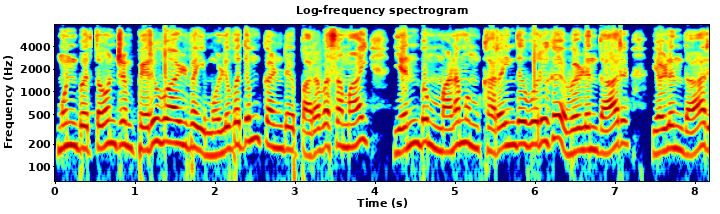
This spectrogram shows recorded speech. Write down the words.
முன்பு தோன்றும் பெருவாழ்வை முழுவதும் கண்டு பரவசமாய் என்பும் மனமும் கரைந்து உருக விழுந்தார் எழுந்தார்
